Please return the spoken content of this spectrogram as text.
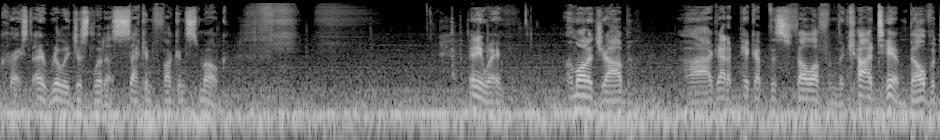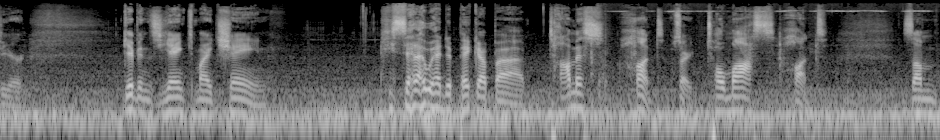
Christ, I really just lit a second fucking smoke. Anyway, I'm on a job. Uh, I gotta pick up this fella from the goddamn Belvedere. Gibbons yanked my chain. He said I had to pick up uh, Thomas Hunt. Sorry, Tomas Hunt. Some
